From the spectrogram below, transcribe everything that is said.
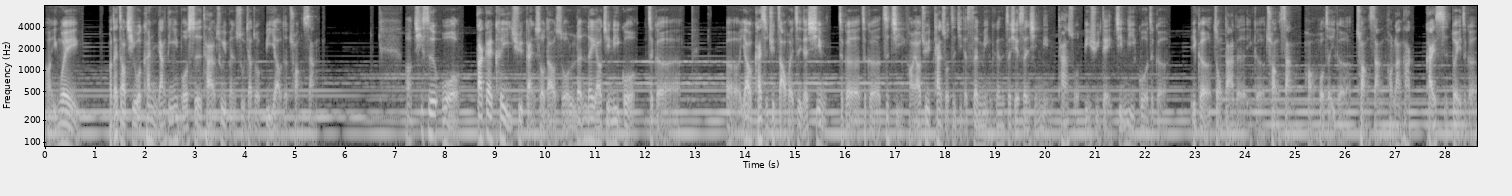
啊，因为我在早期我看杨定一博士，他有出一本书叫做《必要的创伤》。哦，其实我大概可以去感受到，说人类要经历过这个，呃，要开始去找回自己的心，这个这个自己，好，要去探索自己的生命跟这些身心灵，他所必须得经历过这个一个重大的一个创伤，好，或者一个创伤，好，让他开始对这个。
